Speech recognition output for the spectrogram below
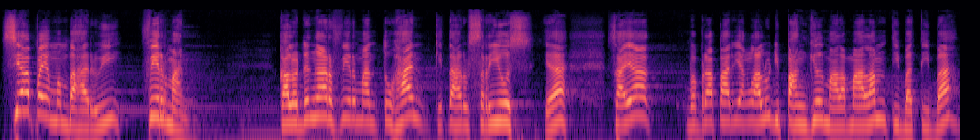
Siapa yang membaharui? Firman. Kalau dengar firman Tuhan, kita harus serius ya. Saya beberapa hari yang lalu dipanggil malam-malam tiba-tiba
